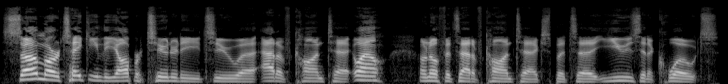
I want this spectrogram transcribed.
Some are taking the opportunity to, uh, out of context. Well, I don't know if it's out of context, but uh, use in a quote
